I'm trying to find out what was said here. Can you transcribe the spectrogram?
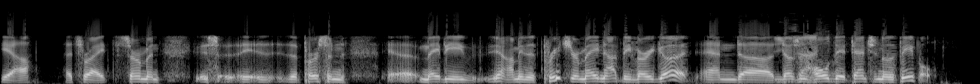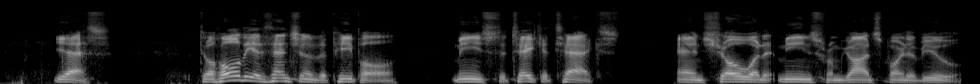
Yeah, that's right. Sermon, is, is, the person uh, maybe, yeah, I mean, the preacher may not be very good and uh, doesn't hold the attention of the people. Yes. To hold the attention of the people means to take a text and show what it means from God's point of view.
